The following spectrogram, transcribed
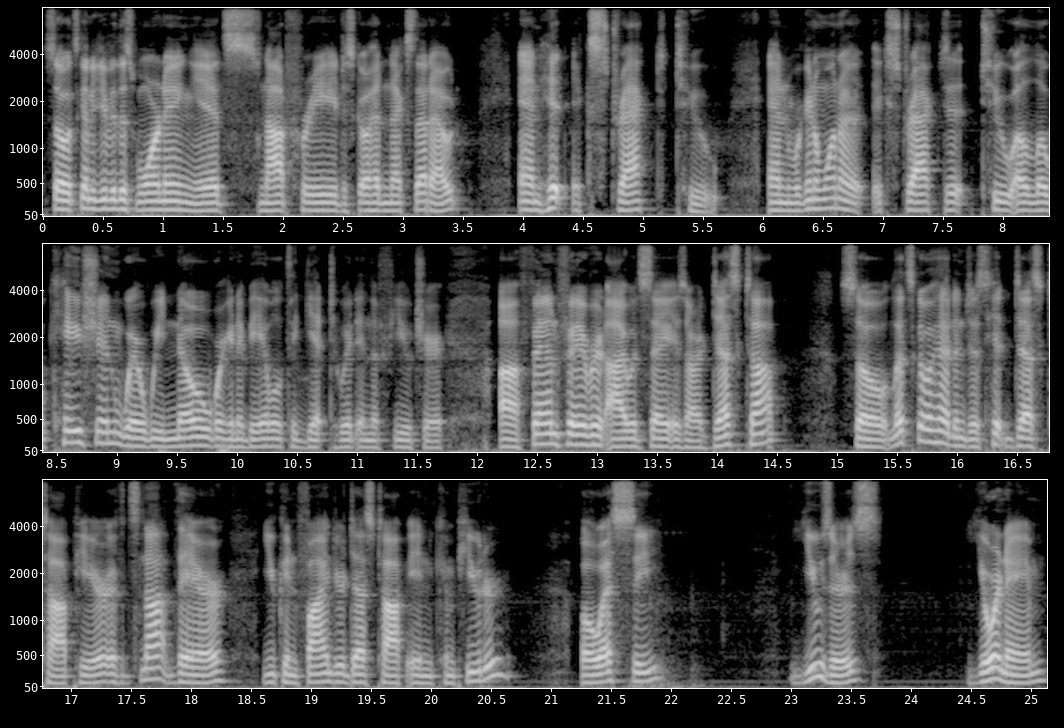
so it's going to give you this warning. It's not free. Just go ahead and X that out and hit extract to and we're going to want to extract it to a location where we know we're going to be able to get to it in the future. A fan favorite, I would say, is our desktop. So let's go ahead and just hit desktop here. If it's not there, you can find your desktop in Computer, OSC, Users, Your Name,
